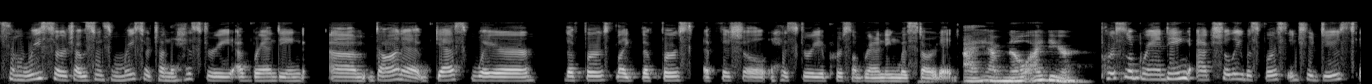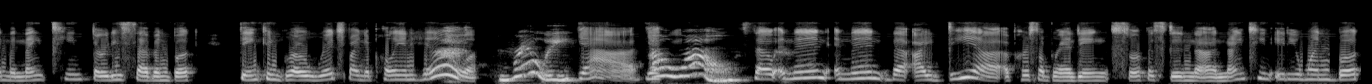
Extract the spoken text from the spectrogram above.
some research, I was doing some research on the history of branding. Um, Donna, guess where the first, like the first official history of personal branding was started? I have no idea. Personal branding actually was first introduced in the 1937 book Think and Grow Rich by Napoleon Hill. Really? Yeah, yeah. Oh wow. So and then and then the idea of personal branding surfaced in a 1981 book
